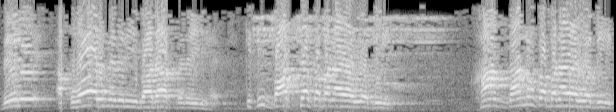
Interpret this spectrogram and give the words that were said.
میرے اقوال میں میری عبادات میں نہیں ہے۔ کسی بادشاہ کا بنایا ہوا دین، خاندانوں کا بنایا ہوا دین،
